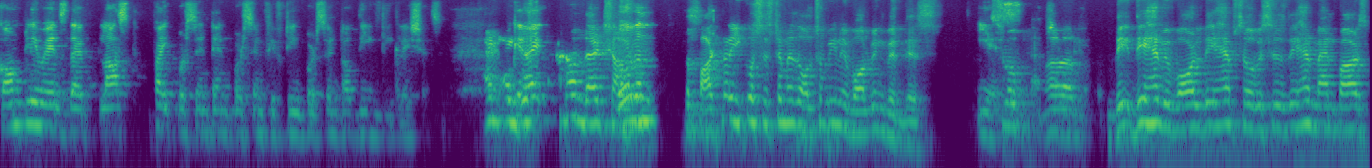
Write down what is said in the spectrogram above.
complements that last 5%, 10%, 15% of the integrations. And, and okay, I, on that, Shantan, the partner ecosystem has also been evolving with this. Yes. So uh, they, they have evolved, they have services, they have manpowers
